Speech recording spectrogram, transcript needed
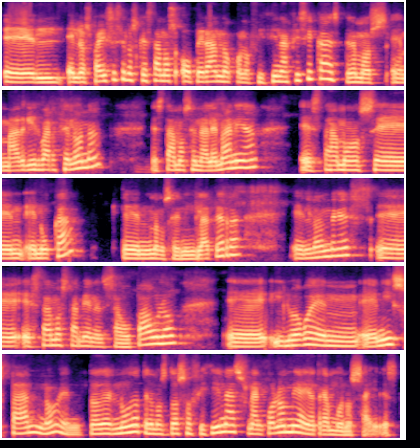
en los países en los que estamos operando con oficina física, tenemos en Madrid, Barcelona, estamos en Alemania, estamos en, en UK, en, vamos, en Inglaterra en Londres, eh, estamos también en Sao Paulo eh, y luego en, en ISPAN, ¿no? en todo el nudo, tenemos dos oficinas, una en Colombia y otra en Buenos Aires.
